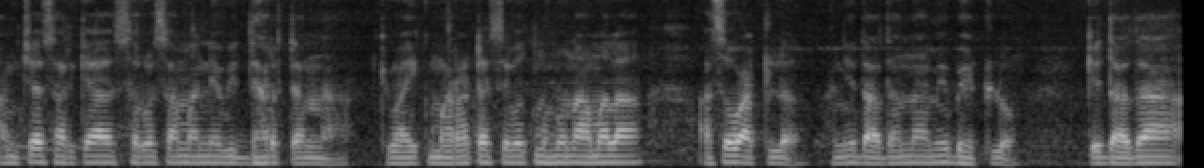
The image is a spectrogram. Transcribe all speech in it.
आमच्यासारख्या सर्वसामान्य विद्यार्थ्यांना किंवा एक मराठा सेवक म्हणून आम्हाला असं वाटलं आणि दादांना आम्ही भेटलो की दादा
